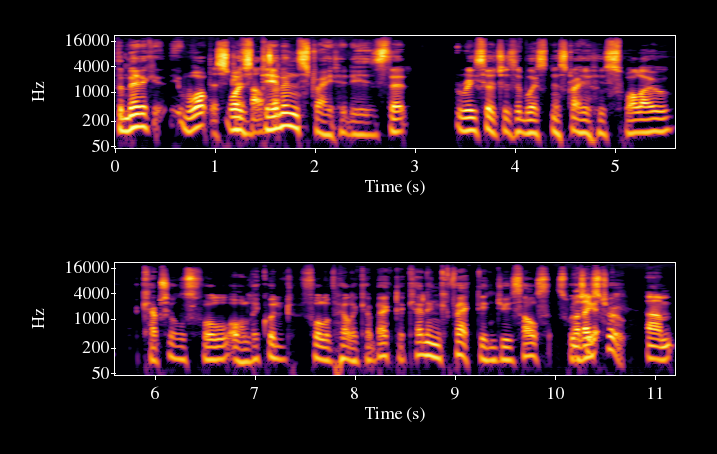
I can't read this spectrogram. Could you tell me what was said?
The medic- what was ulcer. demonstrated is that researchers in Western Australia who swallow capsules full or liquid full of Helicobacter can in fact induce ulcers, which well, is true. Um,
